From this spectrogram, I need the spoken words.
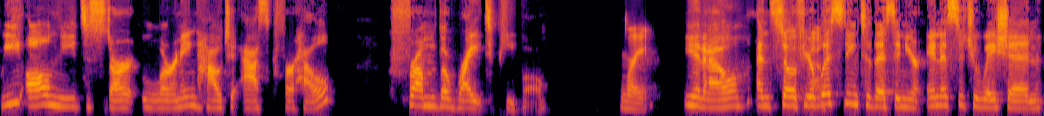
we all need to start learning how to ask for help from the right people. Right. You know, and so if you're yeah. listening to this and you're in a situation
